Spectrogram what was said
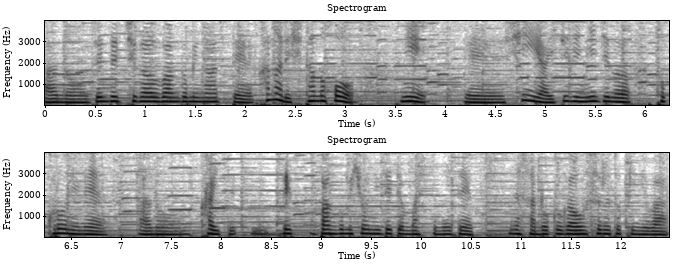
あの全然違う番組があってかなり下の方に、えー、深夜1時2時のところにねあの書いてで番組表に出てましたので皆さん録画をするときには、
